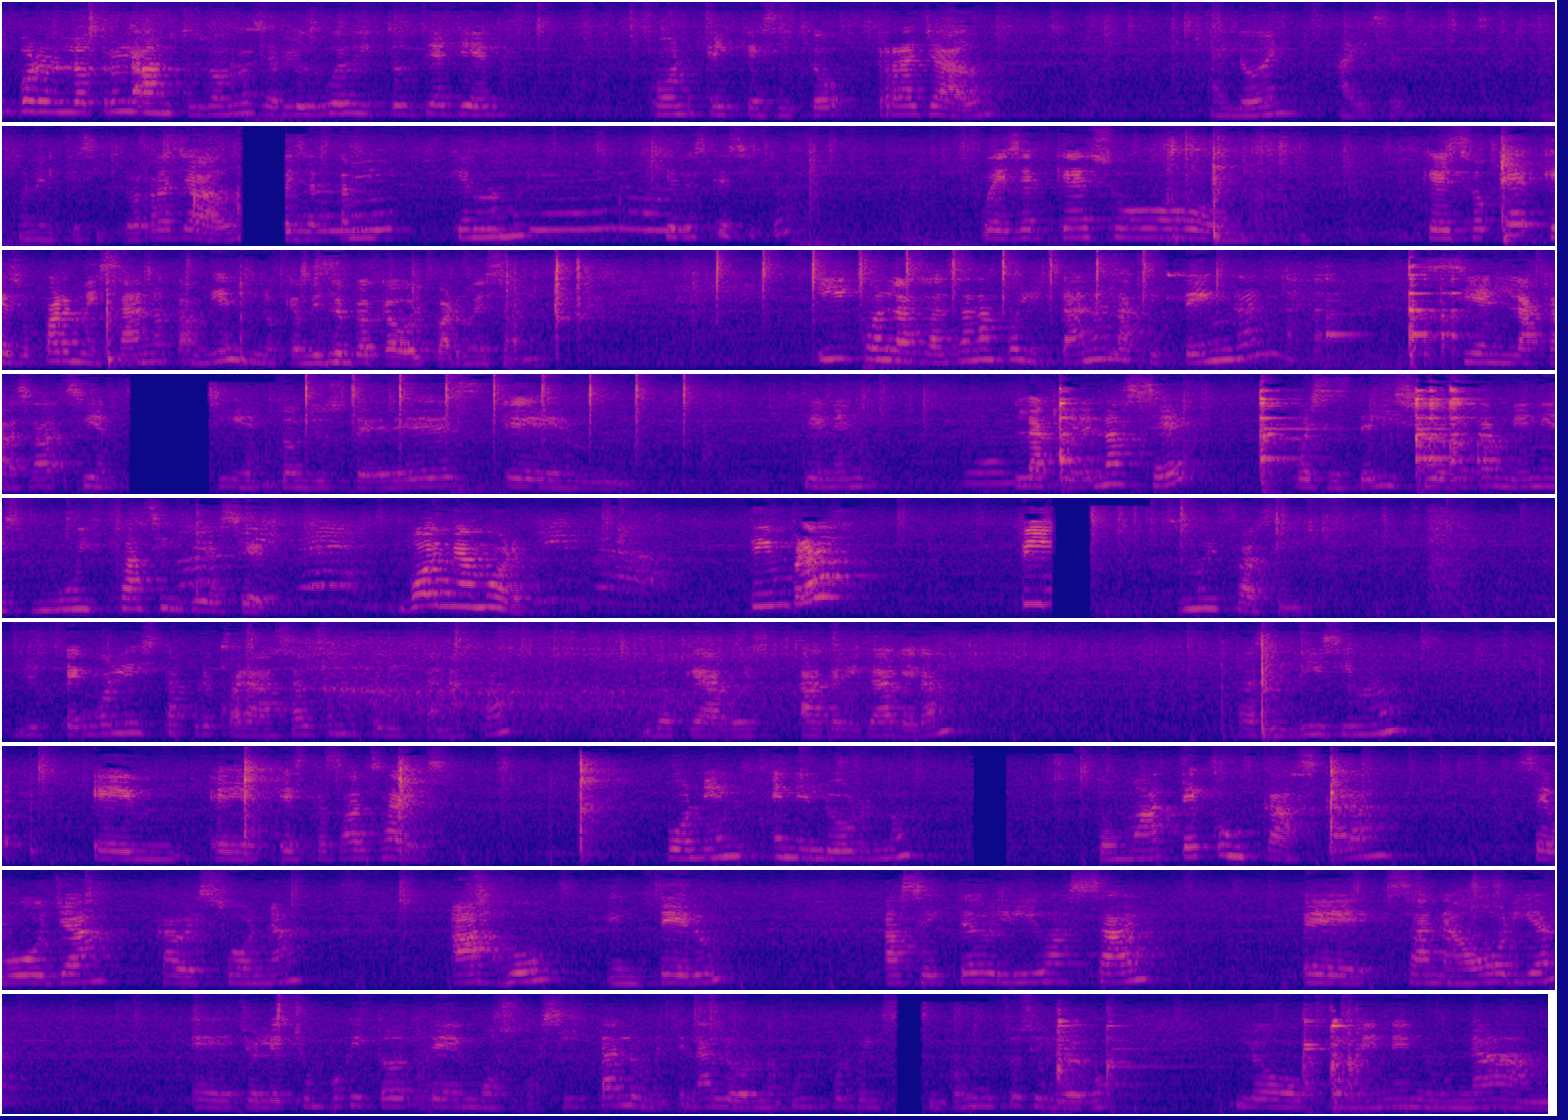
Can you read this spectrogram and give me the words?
Y por el otro lado, entonces vamos a hacer los huevitos de ayer con el quesito rallado. Ahí lo ven, ahí se ve. Con el quesito rallado. Puede ser también, ¿qué mamá? ¿Quieres quesito? Puede ser queso, queso, ¿qué? queso parmesano también, sino que a mí se me acabó el parmesano. Y con la salsa napolitana, la que tengan, si en la casa, si en, si en donde ustedes em, tienen, la quieren hacer, pues es deliciosa también y es muy fácil de hacer. Voy, mi amor. ¿Timbra? Pi. Es muy fácil. Yo tengo lista preparada salsa napolitana acá. Lo que hago es agregarla. Facilísimo. Em, eh, esta salsa es, ponen en el horno tomate con cáscara, cebolla, cabezona, ajo entero, aceite de oliva, sal, eh, zanahoria. eh, yo le echo un poquito de mostacita, lo meten al horno por 25 minutos y luego lo ponen en una,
